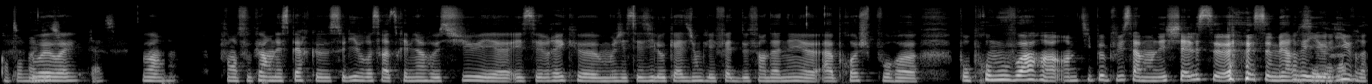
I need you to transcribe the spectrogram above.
quand on m'invite, ouais, ouais. me déplace. en tout cas, on espère que ce livre sera très bien reçu et, et c'est vrai que moi j'ai saisi l'occasion que les fêtes de fin d'année approchent pour pour promouvoir un, petit peu plus à mon échelle ce, ce merveilleux livre.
